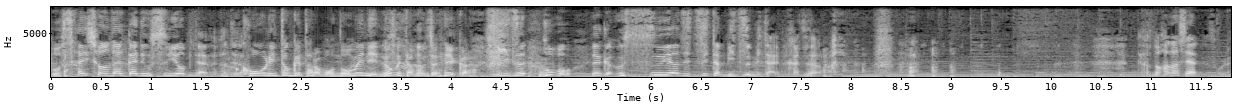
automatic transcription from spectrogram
もう最初の段階で薄いよ、みたいな感じだ。氷溶けたらもう飲めに、飲めたもんじゃねえから。水、ほぼ、なんか薄い味ついた水みたいな感じだから。何の話やねん、それ。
